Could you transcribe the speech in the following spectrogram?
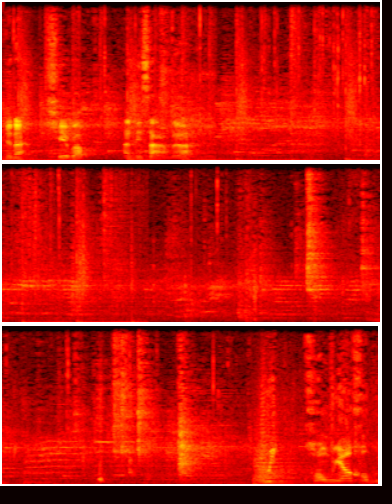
เห็นนะเคบับอันที่สามแล้วนะคอหมูย่างคอหมู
